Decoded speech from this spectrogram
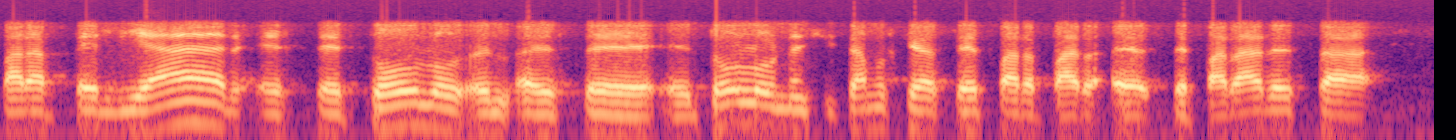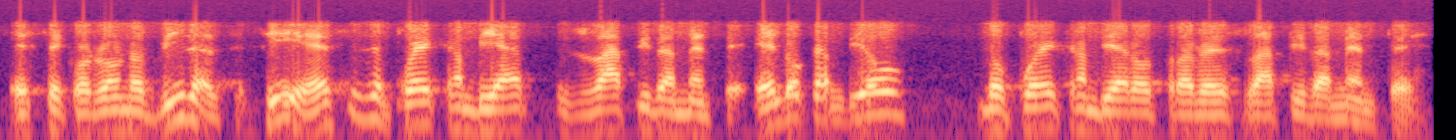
para pelear este todo lo este eh, todo lo necesitamos que hacer para, para este, parar esta este coronavirus. Sí, eso se puede cambiar rápidamente. Él lo cambió, lo puede cambiar otra vez rápidamente.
